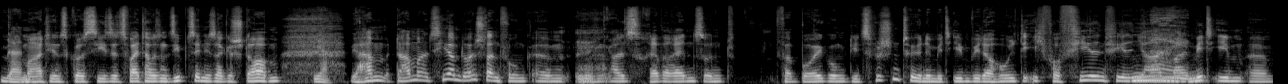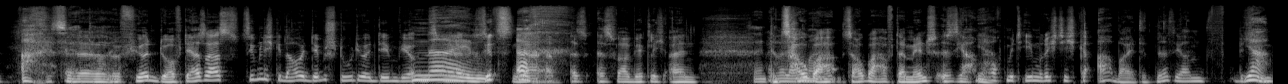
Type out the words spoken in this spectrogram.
mit, mit Martin Scorsese. 2017 ist er gestorben. Ja. Wir haben damals hier im Deutschlandfunk ähm, als Reverenz und Verbeugung die Zwischentöne mit ihm wiederholt, die ich vor vielen, vielen Jahren Nein. mal mit ihm äh, Ach, äh, führen durfte. Er saß ziemlich genau in dem Studio, in dem wir uns äh, sitzen. Ja, es, es, war wirklich ein, ein, ein zauber, zauberhafter Mensch. Sie haben ja. auch mit ihm richtig gearbeitet. Ne? Sie haben mit ja. ihm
